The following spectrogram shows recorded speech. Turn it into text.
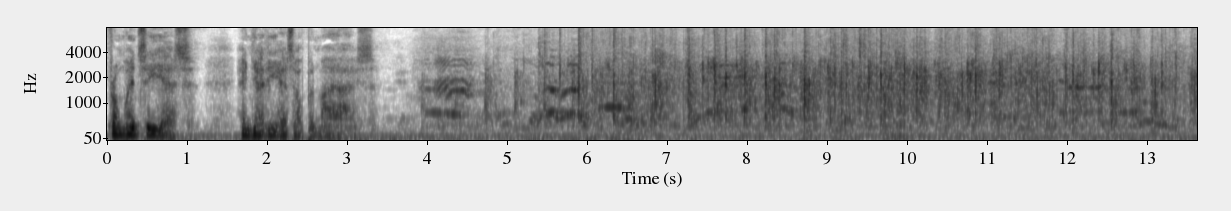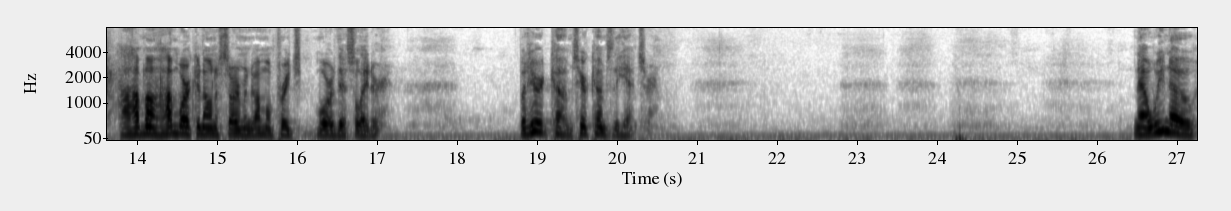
from whence he is, and yet he has opened my eyes. I'm, I'm working on a sermon. I'm going to preach more of this later. But here it comes. Here comes the answer. Now we know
